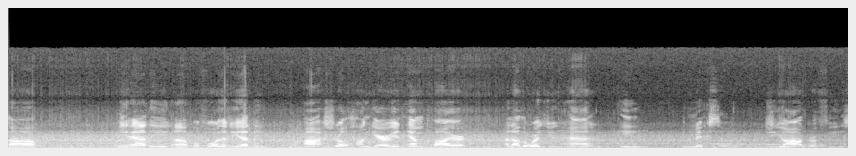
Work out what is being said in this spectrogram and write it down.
Uh, you had the uh, before this you had the Austro-Hungarian Empire. In other words, you had a mix of geographies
